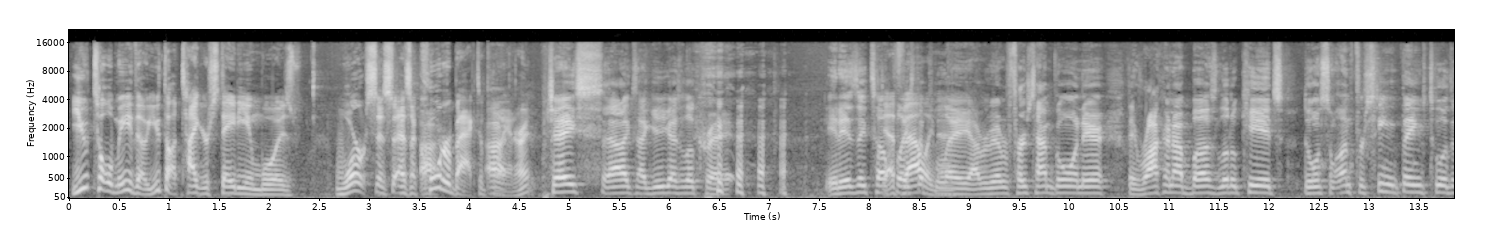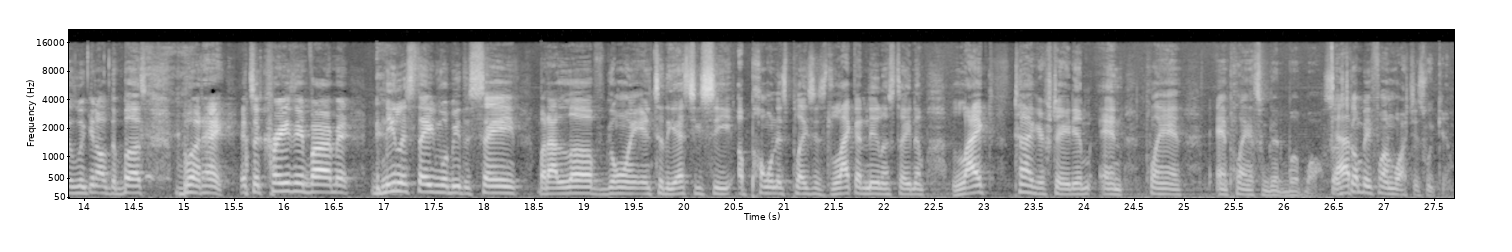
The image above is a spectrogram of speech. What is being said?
You told me, though, you thought Tiger Stadium was worse as, as a quarterback to play in, right? Chase, Alex, I give you guys a little credit. It is a tough Death place Valley, to play. man. I remember first time going there, they rocking our bus, little kids doing some unforeseen things to us as we get off the bus. But hey, it's a crazy environment. Neyland Stadium will be the same, but I love going into the SEC opponents' places like a Neyland Stadium, like Tiger Stadium, and playing and playing some good football. So it's going to be fun to watch this weekend.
